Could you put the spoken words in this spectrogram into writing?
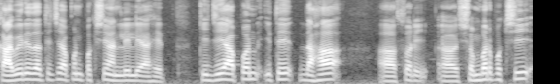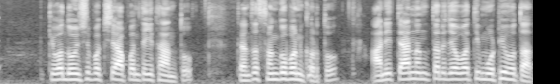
कावेरी जातीचे आपण पक्षी आणलेले आहेत की जे आपण इथे दहा सॉरी शंभर पक्षी किंवा दोनशे पक्षी आपण ते इथं आणतो. त्यांचं संगोपन करतो आणि त्यानंतर जेव्हा ती मोठी होतात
